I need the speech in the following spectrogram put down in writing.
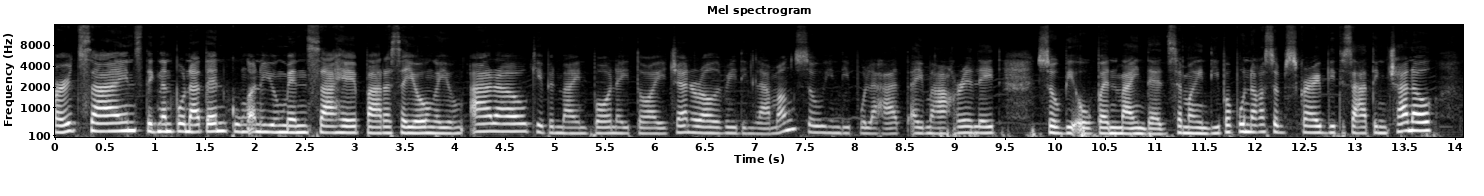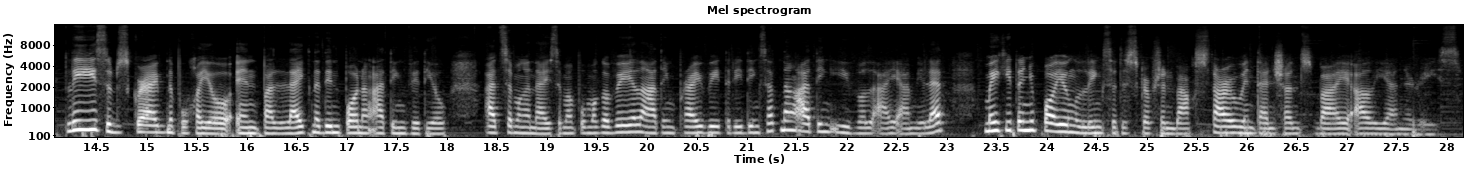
Earth signs, tignan po natin kung ano yung mensahe para sa iyo ngayong araw. Keep in mind po na ito ay general reading lamang so hindi po lahat ay makaka-relate. So be open-minded. Sa mga hindi pa po nakasubscribe dito sa ating channel, please subscribe na po kayo and pa-like na din po ng ating video. At sa mga nais naman po mag-avail ng ating private readings at ng ating evil eye amulet, may kita nyo po yung link sa description box, Star Intentions by Aliana Reyes.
